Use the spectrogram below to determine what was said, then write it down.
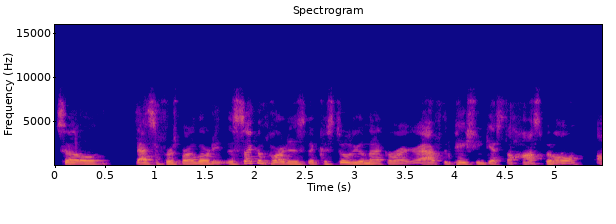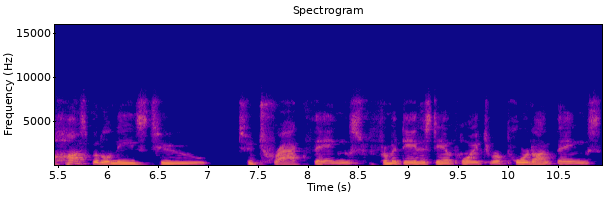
So that's the first part of learning. The second part is the custodial record. After the patient gets to hospital, a hospital needs to to track things from a data standpoint, to report on things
